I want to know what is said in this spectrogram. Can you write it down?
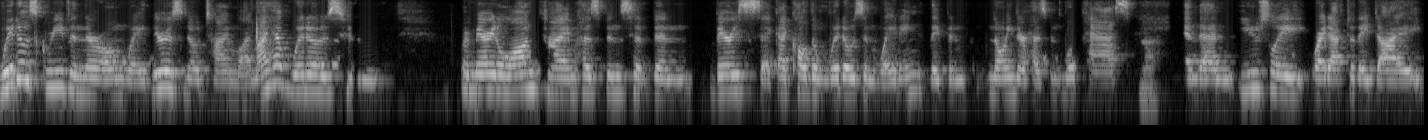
widows grieve in their own way. There is no timeline. I have widows who were married a long time. Husbands have been very sick. I call them widows in waiting. They've been knowing their husband will pass. Yeah. And then usually right after they die,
